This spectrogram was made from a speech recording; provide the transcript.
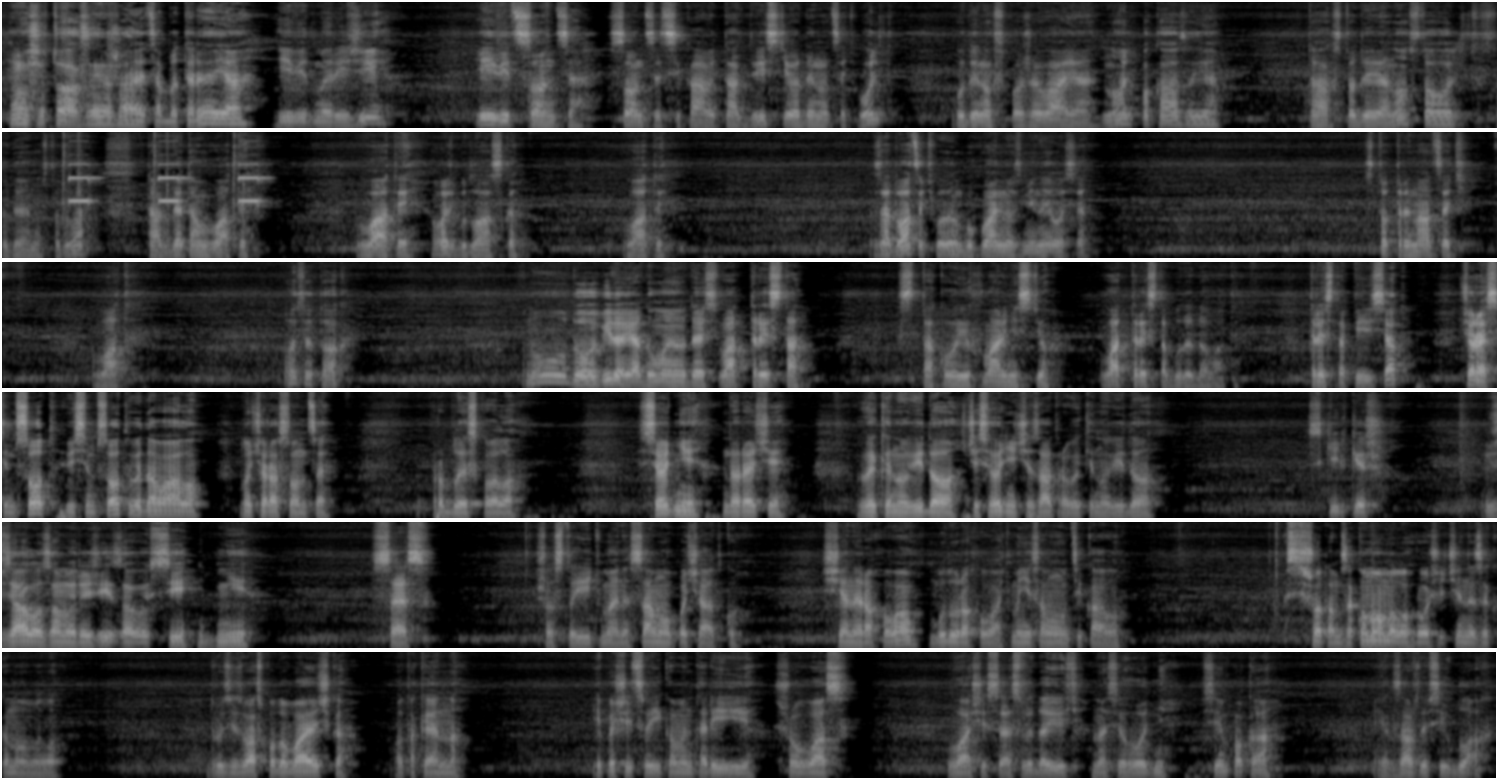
Ось так, заряджається батарея і від мережі, і від сонця. Сонце цікавить. Так, 211 вольт. Будинок споживає 0 показує. Так, 190 вольт, 192. Так, де там вати? Вати. Ось, будь ласка. Вати. За 20 хвилин буквально змінилося. 113 Вт. Ось отак. Ну, до обіду, я думаю, десь Вт 300 з такою хмарністю. Вт 300 буде давати. 350. Вчора 700, 800 видавало. Ну, вчора сонце проблискувало. Сьогодні, до речі, викину відео, чи сьогодні, чи завтра викину відео. Скільки ж взяло за мережі за усі дні СЕС, що стоїть в мене з самого початку. Ще не рахував, буду рахувати. Мені самому цікаво. Що там, зекономило гроші чи не зекономило. Друзі, з вас подобаєчка. Отакенна. І пишіть свої коментарі, що у вас ваші сес видають на сьогодні. Всім пока. Як завжди, всіх благ.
